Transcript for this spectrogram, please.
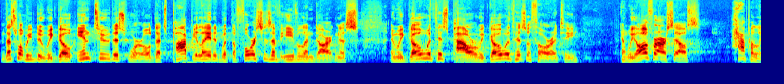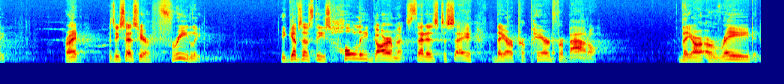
And that's what we do. We go into this world that's populated with the forces of evil and darkness, and we go with his power, we go with his authority, and we offer ourselves happily, right? As he says here, freely. He gives us these holy garments, that is to say, they are prepared for battle. They are arrayed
